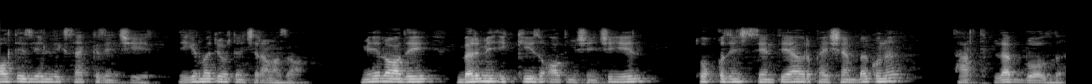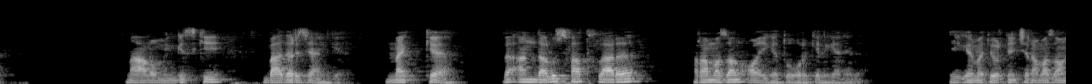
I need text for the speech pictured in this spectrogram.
olti yuz ellik sakkizinchi yil yigirma to'rtinchi ramazon melodiy bir ming ikki yuz oltmishinchi yil 9 sentyabr payshanba kuni tartiblab bo'ldi. Ma'lumingizki badr jangi makka va andalus fathlari ramazon oyiga to'g'ri kelgan edi. Yigirma to'rtinchi ramazon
